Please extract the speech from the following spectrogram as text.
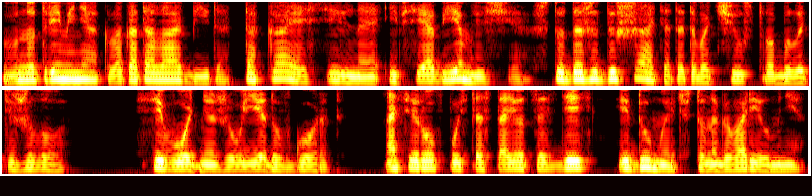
Внутри меня клокотала обида, такая сильная и всеобъемлющая, что даже дышать от этого чувства было тяжело. Сегодня же уеду в город, а Серов пусть остается здесь и думает, что наговорил мне.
